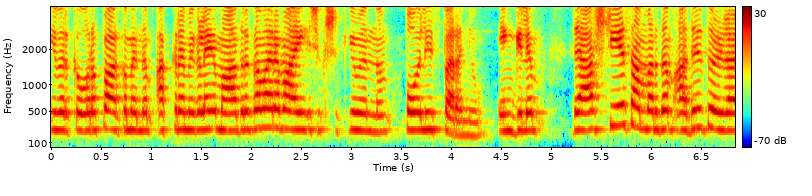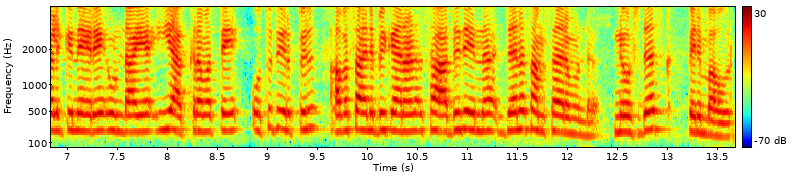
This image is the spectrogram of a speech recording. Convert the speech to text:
ഇവർക്ക് ഉറപ്പാക്കുമെന്നും അക്രമികളെ മാതൃകാപരമായി ശിക്ഷിക്കുമെന്നും പോലീസ് പറഞ്ഞു. എങ്കിലും രാഷ്ട്രീയ സമ്മർദ്ദം അതിഥി തൊഴിലാളിക്ക് നേരെ ഉണ്ടായ ഈ അക്രമത്തെ ഒത്തുതീർപ്പിൽ അവസാനിപ്പിക്കാനാണ് സാധ്യതയെന്ന് ജനസംസാരമുണ്ട്. ന്യൂസ് ഡെസ്ക് പെരുമ്പാവൂർ.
